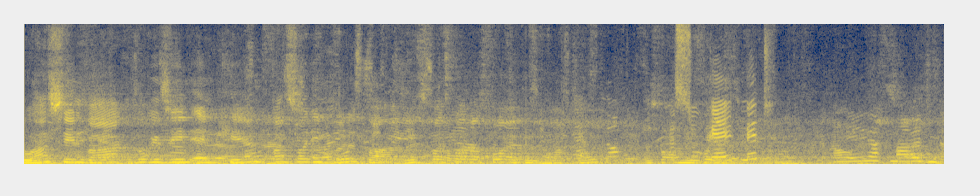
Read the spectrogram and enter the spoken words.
Du hast den Wagen so gesehen entkernt. Was war die Grundbasis? Was war das vorher für? Hast du Geld mit? Nee, das mache ich nicht.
